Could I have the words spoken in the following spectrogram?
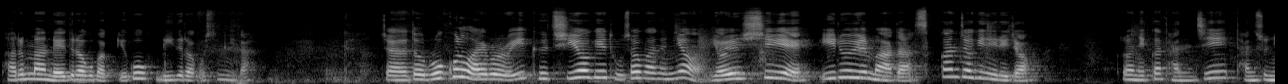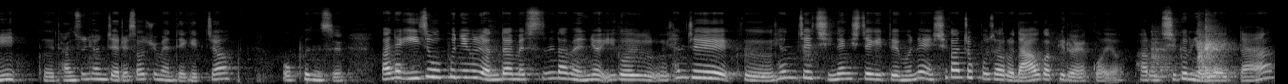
발음만 read라고 바뀌고 read라고 씁니다. 자, the local library, 그 지역의 도서관은요, 10시에 일요일마다 습관적인 일이죠. 그러니까 단지 단순히 그 단순 현재를 써주면 되겠죠. opens. 만약 is 오프닝을 연 다음에 쓴다면요, 이걸 현재 그 현재 진행 시제이기 때문에 시간적 부사로 now가 필요할 거예요. 바로 지금 열려 있다.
